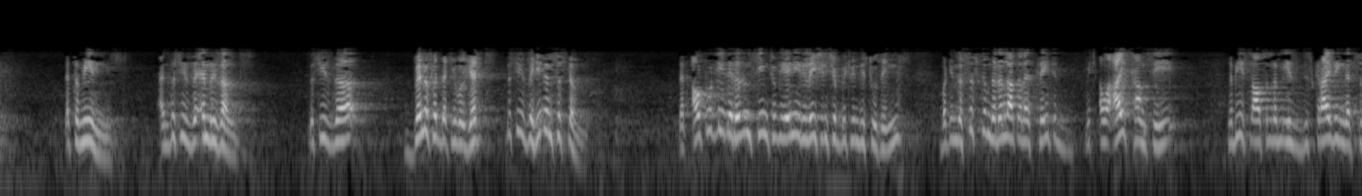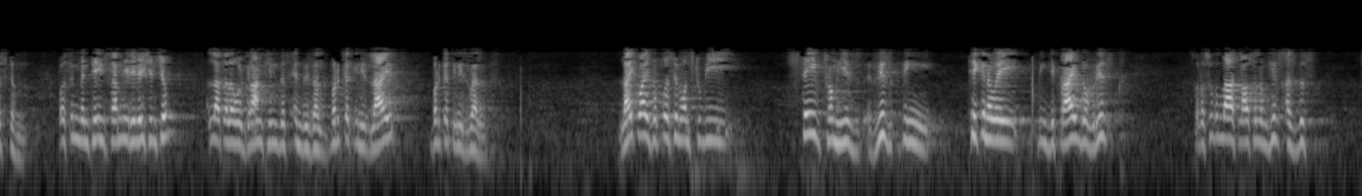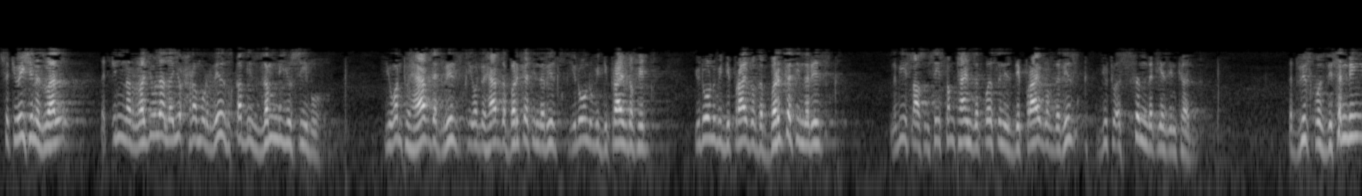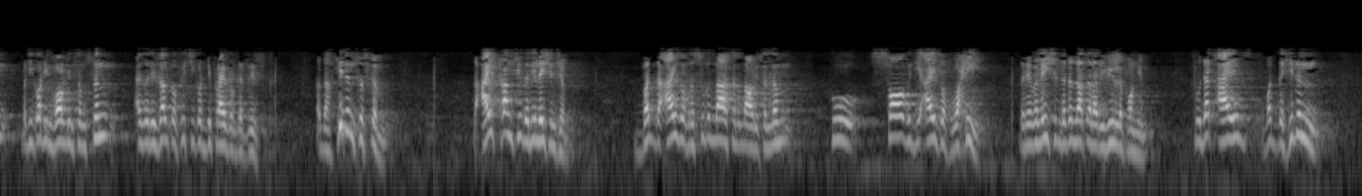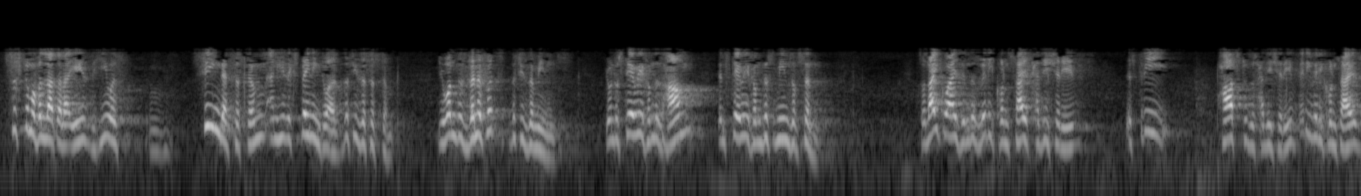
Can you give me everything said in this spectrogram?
That's a means. And this is the end result. This is the benefit that you will get. This is the hidden system. That outwardly there doesn't seem to be any relationship between these two things. But in the system that Allah Ta'ala has created, which our eyes can't see, Nabi Sallallahu is describing that system. Person maintains family relationship, Allah Ta'ala will grant him this end result. Barakat in his life, barakat in his wealth. Likewise, a person wants to be saved from his rizq being taken away, being deprived of rizq. So Rasulullah Sallallahu gives us this situation as well, that la yuhramu rizqa bi zammi yusibu. You want to have that rizq, you want to have the barakat in the rizq, you don't want to be deprived of it. You don't want to be deprived of the barakat in the rizq. Nabi Islam says sometimes a person is deprived of the rizq due to a sin that he has incurred. That rizq was descending, but he got involved in some sin, as a result of which he got deprived of that rizq. Now the hidden system, the eyes can't see the relationship, but the eyes of Rasulullah sallallahu alaihi wasallam, who saw with the eyes of wahi, the revelation that Allah Ta'ala revealed upon him. Through that eyes, what the hidden system of Allah Ta'ala is, he was seeing that system and he's explaining to us, this is the system. You want this benefit, this is the means. You want to stay away from this harm, then stay away from this means of sin. So likewise, in this very concise hadith sharif, there's three parts to this hadith sharif, very, very concise.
